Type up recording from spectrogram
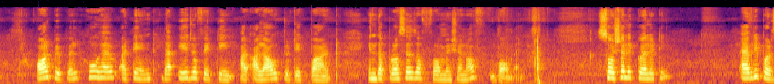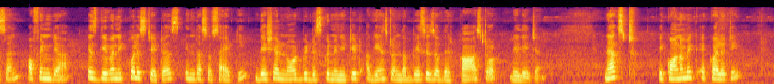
All people who have attained the age of 18 are allowed to take part in the process of formation of government. Social equality. Every person of India is given equal status in the society. They shall not be discriminated against on the basis of their caste or religion. Next, economic equality.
